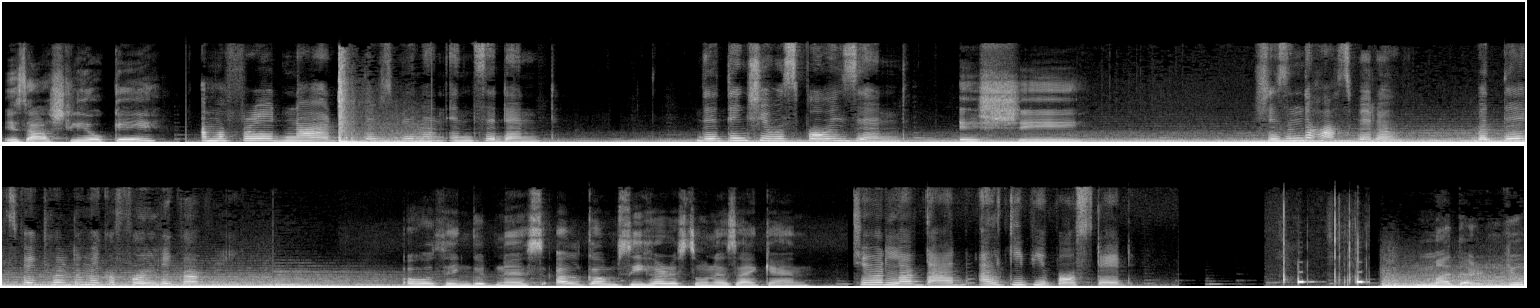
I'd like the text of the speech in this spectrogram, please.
Is Ashley okay? I'm afraid not. There's been an incident. They think she was poisoned. Is she. She's in the hospital, but they expect her to make a full recovery. Oh, thank goodness. I'll come see her as soon as I can. She would love that. I'll keep you posted. Mother, you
